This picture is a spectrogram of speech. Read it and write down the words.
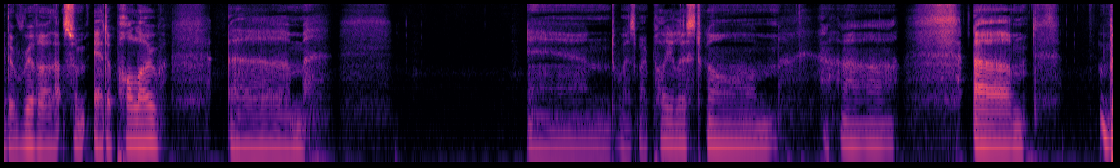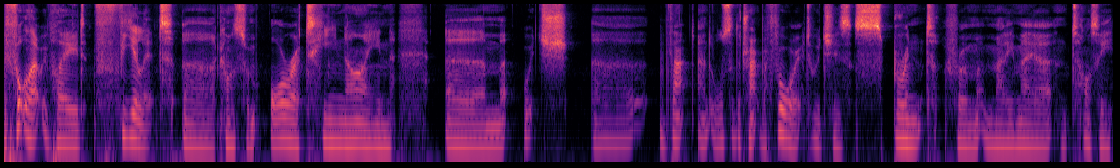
By the River. That's from Ed Apollo. Um, and where's my playlist gone? Um, before that, we played Feel It. Uh, comes from Aura T9, um, which uh, that and also the track before it, which is Sprint from Maddie Mayer and Totty,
